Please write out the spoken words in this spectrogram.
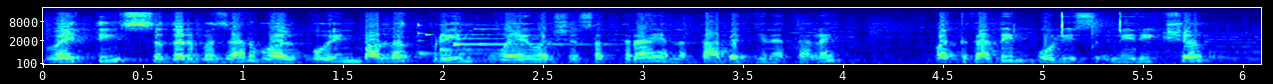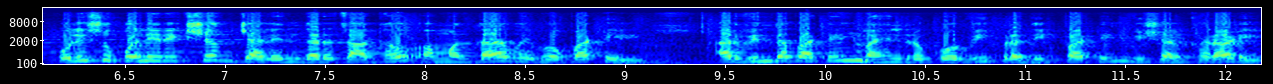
वय तीस सदर बाजार वालपोईन बालक प्रेम वय वर्ष सतरा यांना ताब्यात घेण्यात आले पथकातील पोलीस निरीक्षक पोलीस उपनिरीक्षक जालेंदर जाधव अंमलदार वैभव पाटील अरविंद पाटील महेंद्र कोरवी प्रदीप पाटील विशाल खराडे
